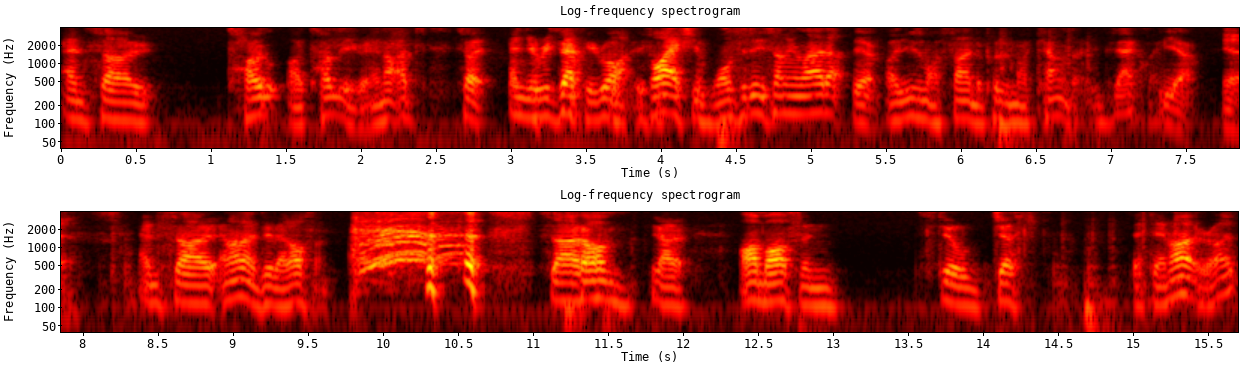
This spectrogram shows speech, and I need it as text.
and so, total, I totally agree. And I so, and you're exactly right. If I actually want to do something later, Yeah. I use my phone to put it in my calendar. Exactly. Yeah. Yeah. And so, and I don't do that often. so I'm, you know, I'm often still just that's mo, right?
